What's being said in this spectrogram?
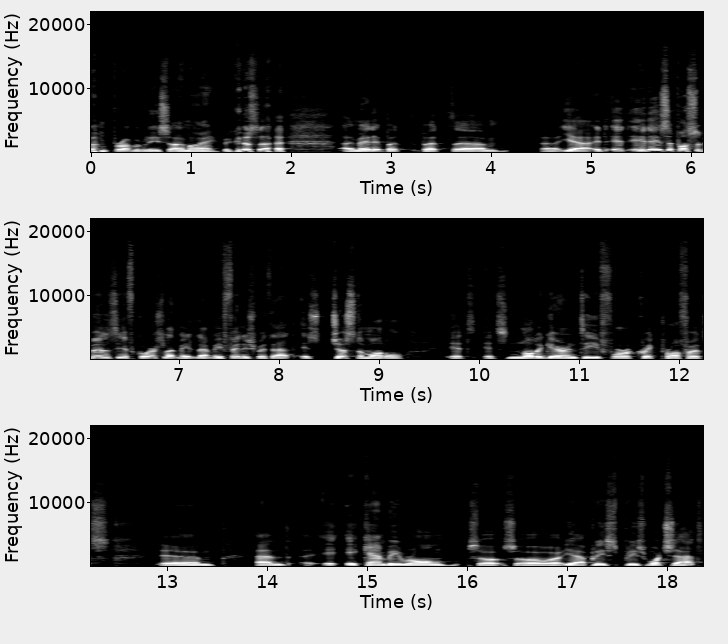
probably so am I because I, I made it. But but um, uh, yeah, it, it, it is a possibility, of course. Let me let me finish with that. It's just a model. It it's not a guarantee for quick profits, um, and it, it can be wrong. So so uh, yeah, please please watch that.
